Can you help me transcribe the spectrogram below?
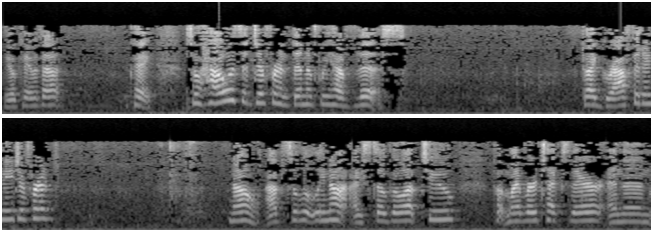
You okay with that? Okay. So how is it different than if we have this? Do I graph it any different? No, absolutely not. I still go up 2, put my vertex there, and then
